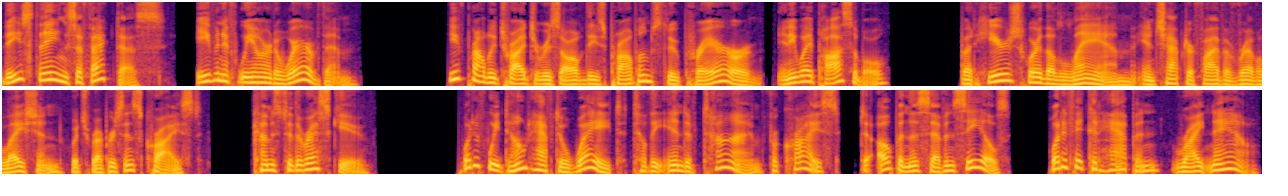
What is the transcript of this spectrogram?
These things affect us, even if we aren't aware of them. You've probably tried to resolve these problems through prayer or any way possible. But here's where the Lamb in chapter 5 of Revelation, which represents Christ, comes to the rescue. What if we don't have to wait till the end of time for Christ to open the seven seals? What if it could happen right now?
